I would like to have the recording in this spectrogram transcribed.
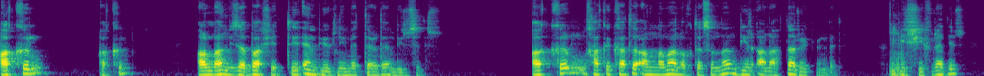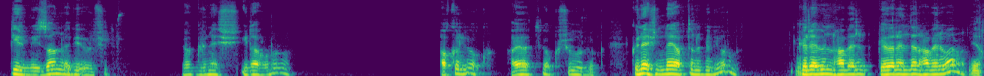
akıl, akıl Allah'ın bize bahşettiği en büyük nimetlerden birisidir. Akıl hakikati anlama noktasından bir anahtar hükmündedir. Bir şifredir, bir mizan ve bir ölçüdür. Ya güneş ilah olur mu? Akıl yok, hayat yok, şuur yok. Güneş ne yaptığını biliyor mu? Görevin haberin, görenden haberi var mı? yok.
